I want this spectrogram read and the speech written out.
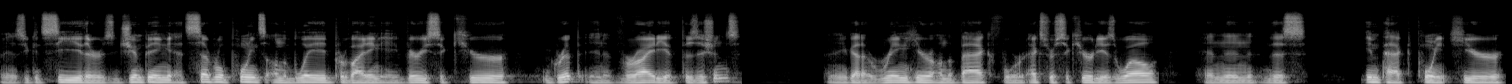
As you can see, there's jimping at several points on the blade, providing a very secure grip in a variety of positions. And you've got a ring here on the back for extra security as well. And then this impact point here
